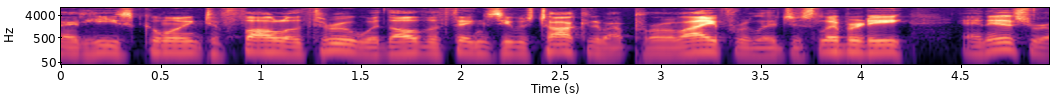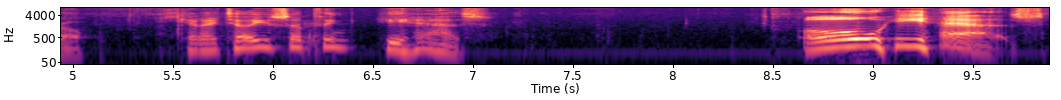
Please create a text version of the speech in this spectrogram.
that he's going to follow through with all the things he was talking about pro life, religious liberty, and Israel. Can I tell you something? He has. Oh, he has.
